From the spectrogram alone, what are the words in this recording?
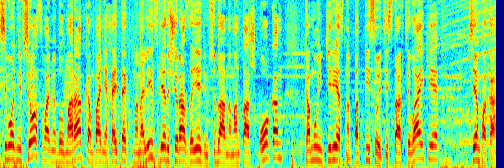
Сегодня все. С вами был Марат, компания Hightech Monolith. В следующий раз заедем сюда на монтаж окон. Кому интересно, подписывайтесь, ставьте лайки. Всем пока!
